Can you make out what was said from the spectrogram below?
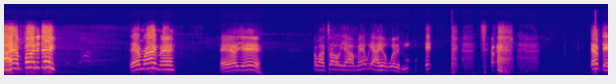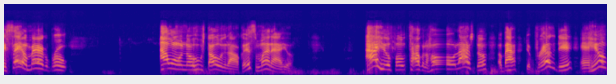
having fun today? Damn right, man. Hell yeah. What I told y'all, man. We out here with it. it if they say America broke, I want to know who stole it all, because it's some money out here. I hear folks talking a whole lot of stuff about the president and him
